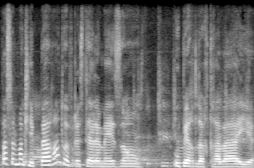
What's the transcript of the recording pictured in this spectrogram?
pas seulement que les parents doivent rester à la maison ou perdre leur travail,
